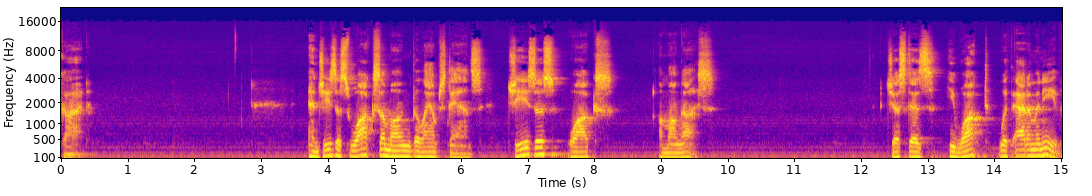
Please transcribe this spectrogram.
God. And Jesus walks among the lampstands. Jesus walks among us. Just as he walked with Adam and Eve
